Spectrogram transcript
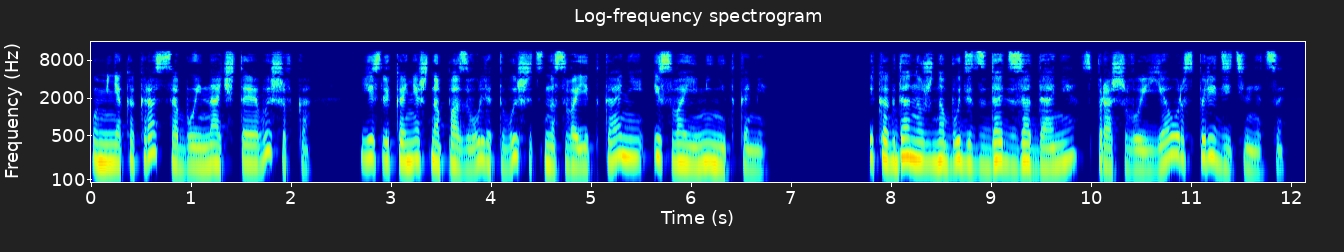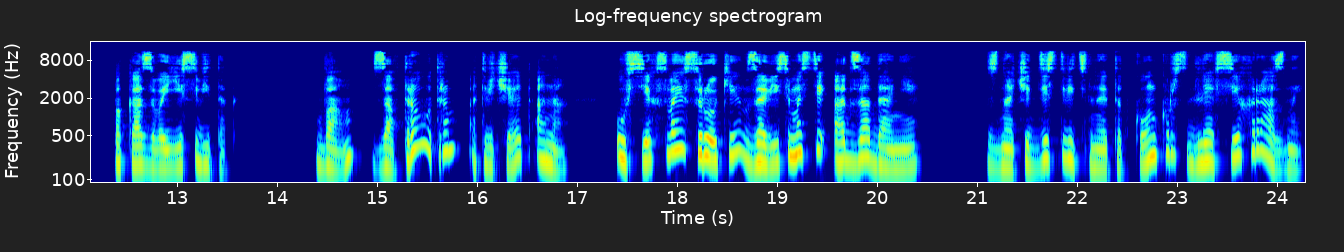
У меня как раз с собой начатая вышивка, если, конечно, позволят вышить на свои ткани и своими нитками. «И когда нужно будет сдать задание?» – спрашиваю я у распорядительницы показывая ей свиток. «Вам завтра утром», — отвечает она. «У всех свои сроки в зависимости от задания». Значит, действительно, этот конкурс для всех разный.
